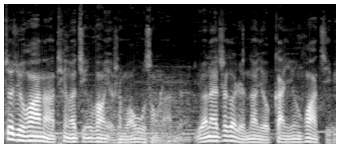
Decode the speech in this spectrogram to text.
这句话呢，听了警方也是毛骨悚然的。原来这个人呢，有肝硬化疾病。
